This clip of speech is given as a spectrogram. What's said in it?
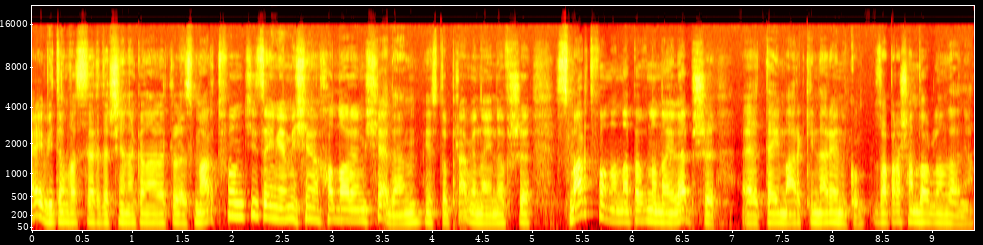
Hej, witam Was serdecznie na kanale Telesmartfon. Dziś zajmiemy się Honorem 7. Jest to prawie najnowszy smartfon, a na pewno najlepszy e, tej marki na rynku. Zapraszam do oglądania.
